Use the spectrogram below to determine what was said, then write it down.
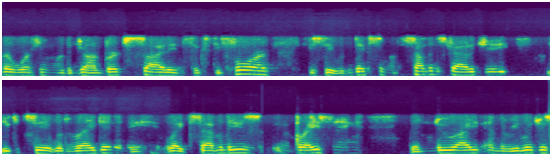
Working with the John Birch Society in 64. You see it with Nixon with the Southern strategy. You could see it with Reagan in the late 70s, embracing the new right and the religious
